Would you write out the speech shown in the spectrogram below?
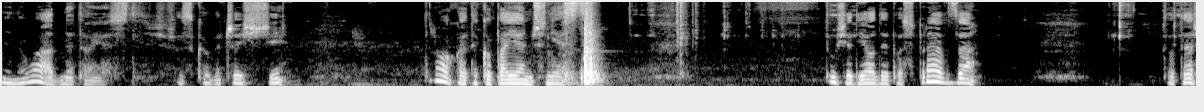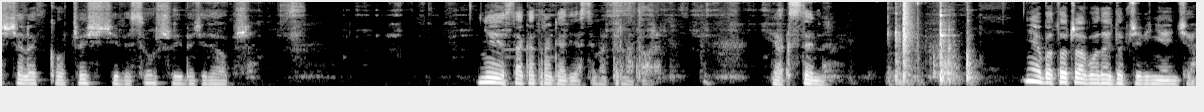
No, ładne to jest. Wszystko wyczyści. Trochę tylko pajęcznie jest. Tu się diody posprawdza. To też się lekko czyści, wysuszy i będzie dobrze. Nie jest taka tragedia z tym alternatorem jak z tym. Nie, bo to trzeba było dać do przewinięcia.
